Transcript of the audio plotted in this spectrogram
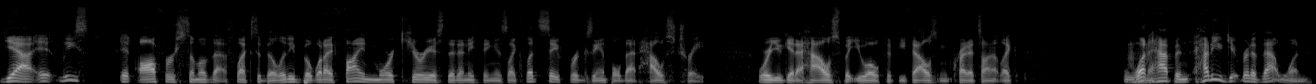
Yeah, at least it offers some of that flexibility. But what I find more curious than anything is like, let's say, for example, that house trait where you get a house, but you owe 50,000 credits on it. Like, what Mhm. happened? How do you get rid of that one?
